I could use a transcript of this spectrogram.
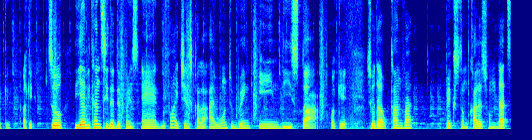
Okay okay. So here we can see the difference. And before i change color i want to bring in the star. Okay so that canva pick some colors from that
